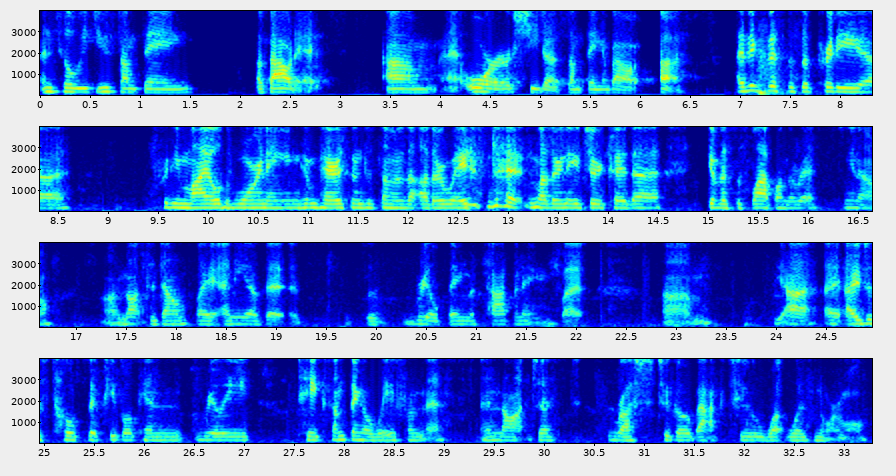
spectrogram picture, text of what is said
until we do something about it um, or she does something about us. I think this is a pretty uh, pretty mild warning in comparison to some of the other ways that mother nature could uh, give us a slap on the wrist you know uh, not to downplay any of it. It's it's a real thing that's happening but um, yeah I, I just hope that people can really take something away from this and not just rush to go back to what was normal.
